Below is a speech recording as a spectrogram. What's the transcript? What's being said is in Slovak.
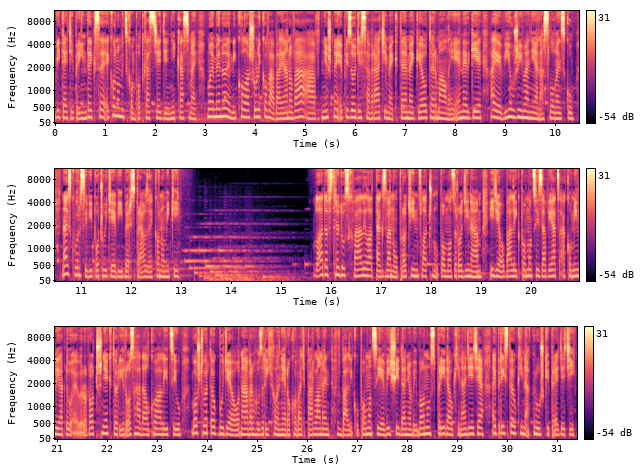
Vítajte pri Indexe, ekonomickom podcaste Denníka Sme. Moje meno je Nikola Šuliková Bajanová a v dnešnej epizóde sa vrátime k téme geotermálnej energie a jej využívania na Slovensku. Najskôr si vypočujte výber správ z ekonomiky. Vláda v stredu schválila tzv. protiinflačnú pomoc rodinám. Ide o balík pomoci za viac ako miliardu eur ročne, ktorý rozhádal koalíciu. Vo štvrtok bude o návrhu zrýchlene rokovať parlament. V balíku pomoci je vyšší daňový bonus, prídavky na dieťa aj príspevky na krúžky pre deti.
